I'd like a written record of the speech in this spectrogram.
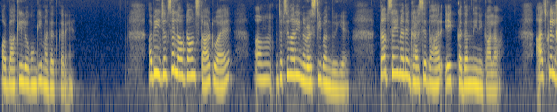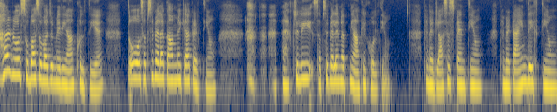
اور باقی لوگوں کی مدد کریں۔ ابھی جب سے لاک ڈاؤن اسٹارٹ ہوا ہے جب سے ہماری یونیورسٹی بند ہوئی ہے تب سے ہی میں نے گھر سے باہر ایک قدم نہیں نکالا۔ آج کل ہر روز صبح صبح جب میری آنکھ کھلتی ہے، تو سب سے پہلا کام میں کیا کرتی ہوں؟ ایکچولی سب سے پہلے میں اپنی آنکھیں کھولتی ہوں۔ پھر میں گلاسز پہنتی ہوں، پھر میں ٹائم دیکھتی ہوں،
